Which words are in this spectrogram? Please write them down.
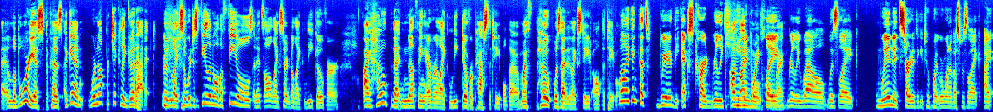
uh, laborious because again, we're not particularly good at it. And like so we're just feeling all the feels and it's all like starting to like leak over. I hope that nothing ever like leaked over past the table though. My hope was that it like stayed all the table. Well, I think that's where the X card really came into point, play anyway. really well was like when it started to get to a point where one of us was like, I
